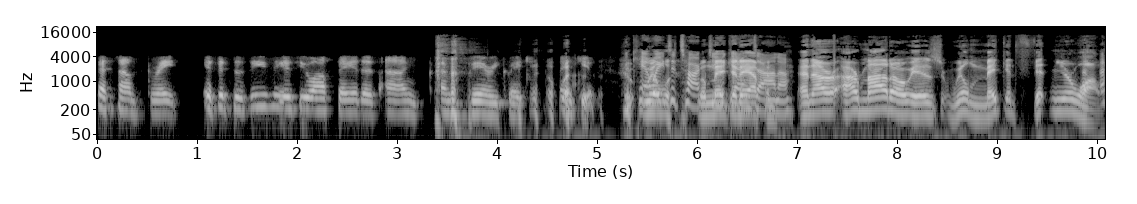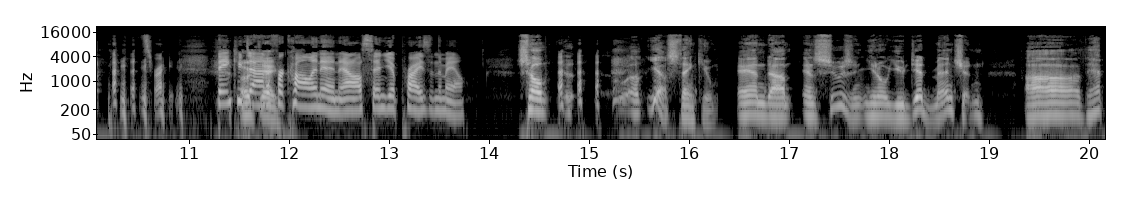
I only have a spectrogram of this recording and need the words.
That sounds great. If it's as easy as you all say it is, I'm I'm very grateful. Thank well, you. We can't we'll, wait to talk we'll to you again, Donna. And our, our motto is we'll make it fit in your wallet. That's right. Thank you, okay. Donna, for calling in, and I'll send you a prize in the mail. So, uh, well, yes, thank you. And uh, and Susan, you know, you did mention uh, that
